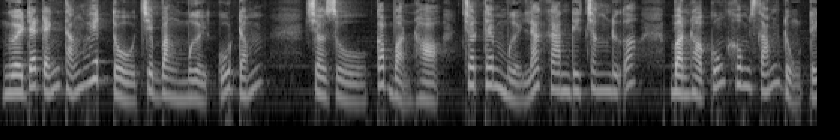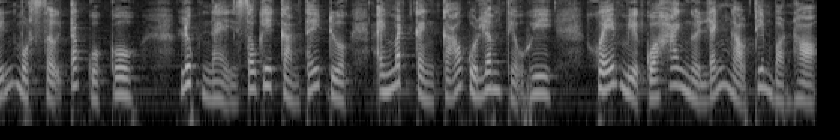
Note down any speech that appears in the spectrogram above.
người đã đánh thắng huyết tổ chỉ bằng 10 cú đấm. Cho dù các bọn họ cho thêm 10 lá gan đi chăng nữa, bọn họ cũng không dám đụng đến một sợi tóc của cô. Lúc này sau khi cảm thấy được ánh mắt cảnh cáo của Lâm Thiểu Huy, khóe miệng của hai người lãnh ngạo thiên bọn họ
